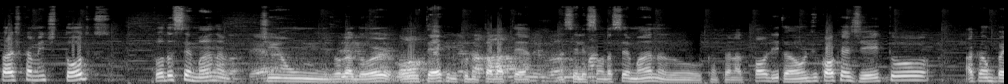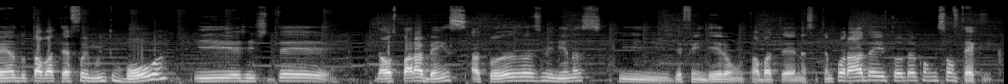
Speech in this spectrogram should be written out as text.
praticamente todos. Toda semana tinha um jogador ou técnico do Taubaté na seleção da semana no Campeonato Paulista. Então, de qualquer jeito, a campanha do Taubaté foi muito boa e a gente ter, dar os parabéns a todas as meninas que defenderam o Taubaté nessa temporada e toda a comissão técnica.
